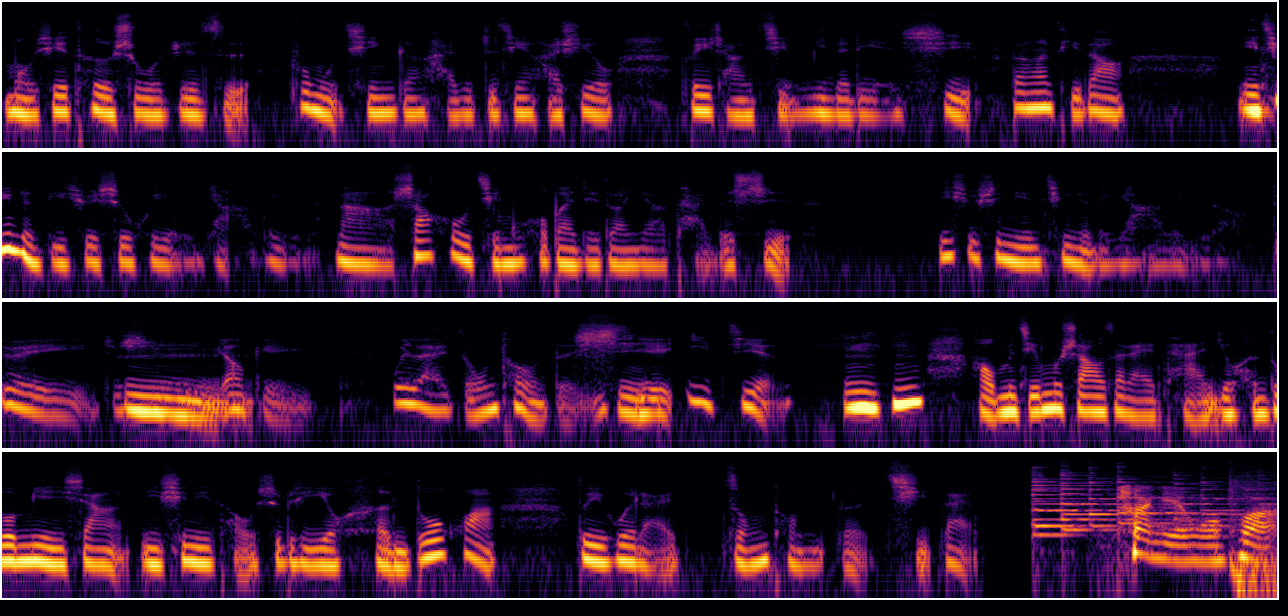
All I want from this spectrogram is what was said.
某些特殊的日子，父母亲跟孩子之间还是有非常紧密的联系。刚刚提到。年轻人的确是会有压力的。那稍后节目后半阶段要谈的是，也许是年轻人的压力了。对，就是要给未来总统的一些意见。嗯哼，好，我们节目稍后再来谈。有很多面向，你心里头是不是有很多话对未来总统的期待？串联文化，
